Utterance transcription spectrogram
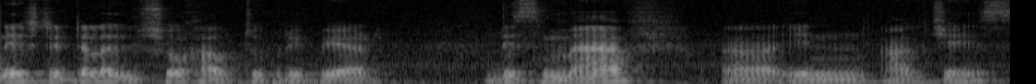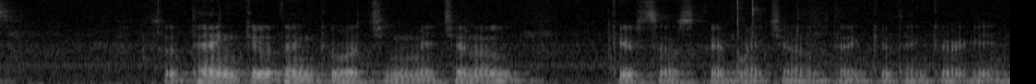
the next tutorial I will show how to prepare this map uh, in ArcGIS. So thank you thank you for watching my channel. Keep subscribe my channel. Thank you thank you again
